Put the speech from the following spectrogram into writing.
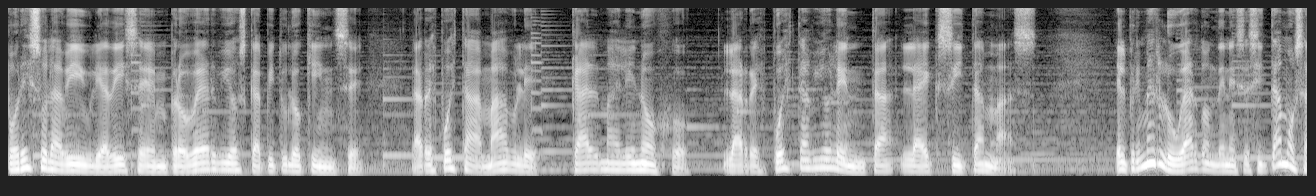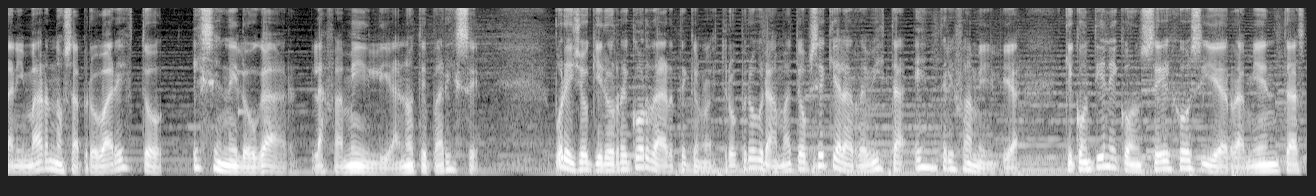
Por eso la Biblia dice en Proverbios capítulo 15, la respuesta amable calma el enojo, la respuesta violenta la excita más. El primer lugar donde necesitamos animarnos a probar esto es en el hogar, la familia, ¿no te parece? Por ello quiero recordarte que nuestro programa te obsequia la revista Entre Familia, que contiene consejos y herramientas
